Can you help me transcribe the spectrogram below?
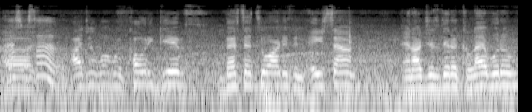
That's Uh, what's up. I just went with Cody Gibbs, best tattoo artist in H-Town, and I just did a collab with him.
